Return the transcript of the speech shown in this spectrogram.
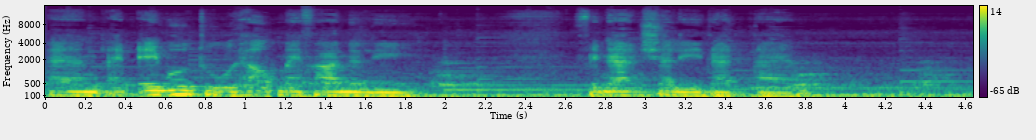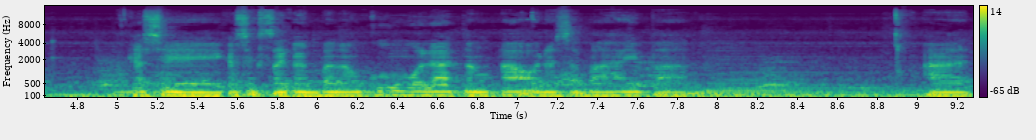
And I'm able to help my family financially that time. Kasi kasagsagan pa ng Kumu, lahat ng tao nasa bahay pa. At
